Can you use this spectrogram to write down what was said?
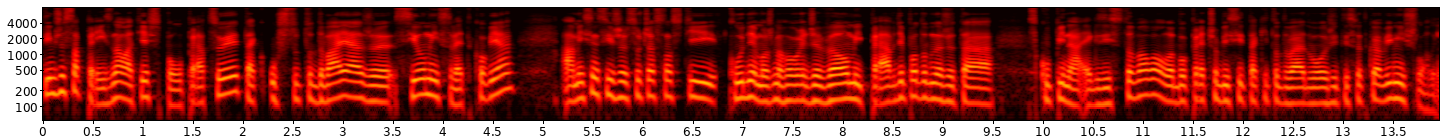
tým, že sa priznal a tiež spolupracuje, tak už sú to dvaja že silní svetkovia, a myslím si, že v súčasnosti kľudne môžeme hovoriť, že veľmi pravdepodobné, že tá skupina existovala, lebo prečo by si takíto dvaja dôležití svetkovia vymýšľali.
